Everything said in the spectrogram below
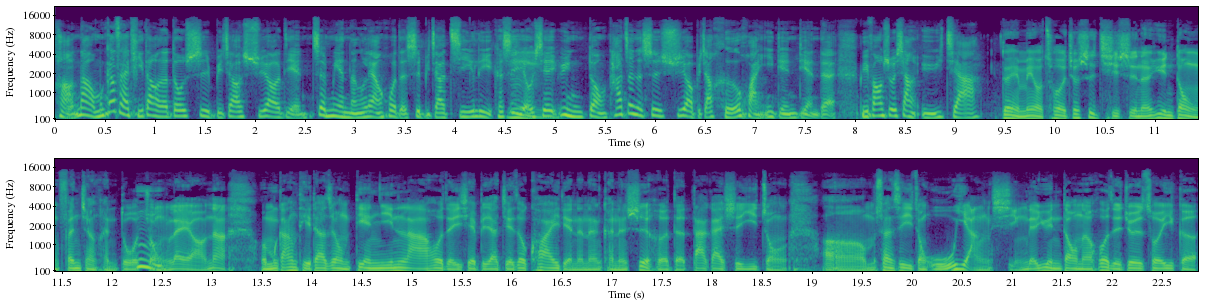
好，那我们刚才提到的都是比较需要点正面能量，或者是比较激励。可是有些运动，嗯、它真的是需要比较和缓一点点的。比方说像瑜伽。对，没有错，就是其实呢，运动分成很多种类哦。嗯、那我们刚刚提到这种电音啦，或者一些比较节奏快一点的呢，可能适合的大概是一种呃，我们算是一种无氧型的运动呢，或者就是说一个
